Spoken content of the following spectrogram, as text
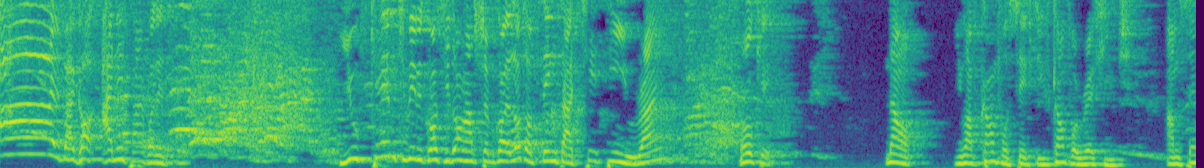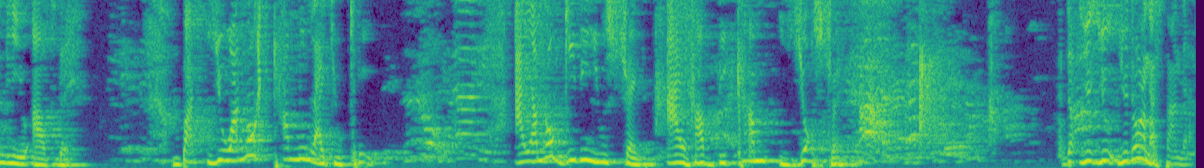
ah, my God, I need time for this. You came to me because you don't have strength. Because a lot of things are chasing you, right? Okay. Now you have come for safety. You've come for refuge. I'm sending you out there. But you are not coming like you came. I am not giving you strength. I have become your strength. You, you, you don't understand that.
